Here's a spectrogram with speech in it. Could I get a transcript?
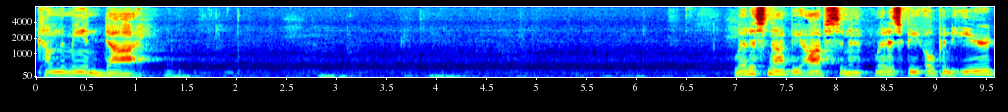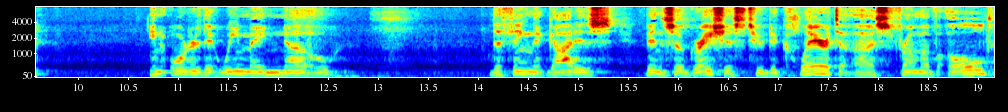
Come to me and die. Let us not be obstinate. Let us be open eared in order that we may know the thing that God is been so gracious to declare to us from of old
